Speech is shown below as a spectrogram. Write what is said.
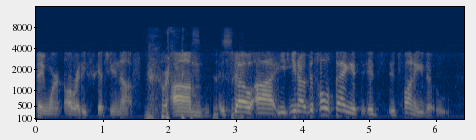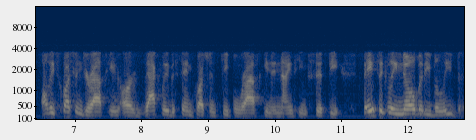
they weren't already sketchy enough. um, so uh, you, you know this whole thing it's it's it's funny that all these questions you're asking are exactly the same questions people were asking in 1950. Basically, nobody believed them.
